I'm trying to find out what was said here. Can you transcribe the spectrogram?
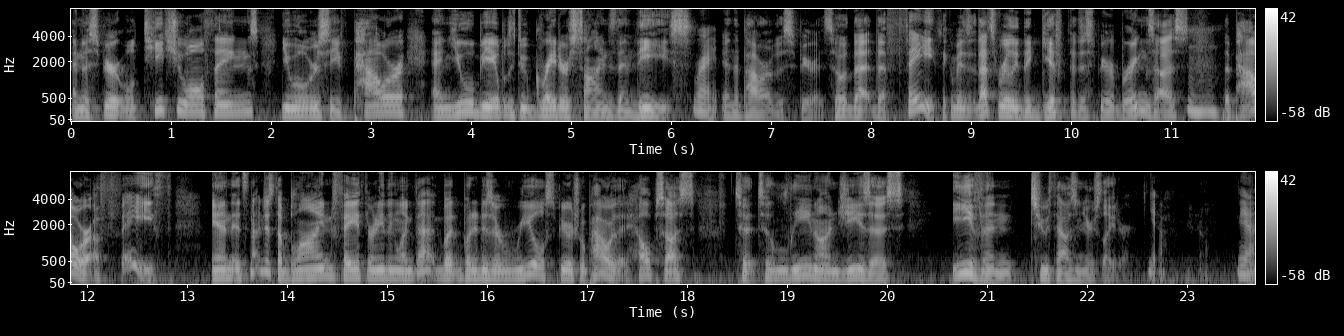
And the Spirit will teach you all things. You will receive power, and you will be able to do greater signs than these. Right. In the power of the Spirit. So that the faith, that's really the gift that the Spirit brings us, the power of faith. And it's not just a blind faith or anything like that, but but it is a real spiritual power that helps us to to lean on Jesus, even two thousand years later. Yeah. Yeah,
